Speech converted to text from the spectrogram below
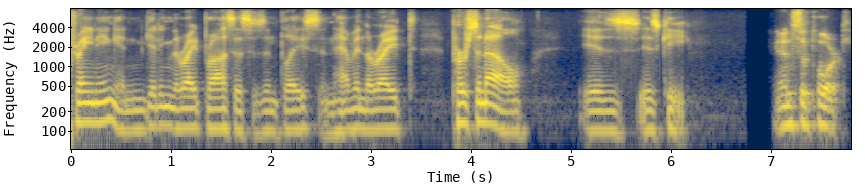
training and getting the right processes in place and having the right personnel is is key. And support.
